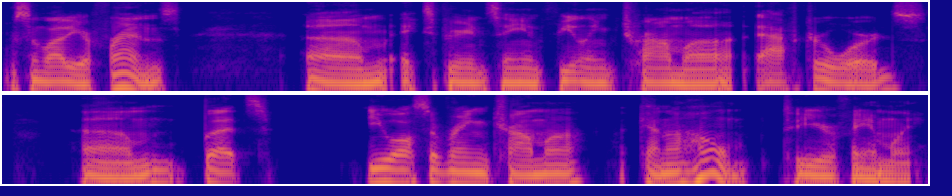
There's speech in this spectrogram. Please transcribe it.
with a lot of your friends, um, experiencing and feeling trauma afterwards. Um, but you also bring trauma kind of home to your family.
